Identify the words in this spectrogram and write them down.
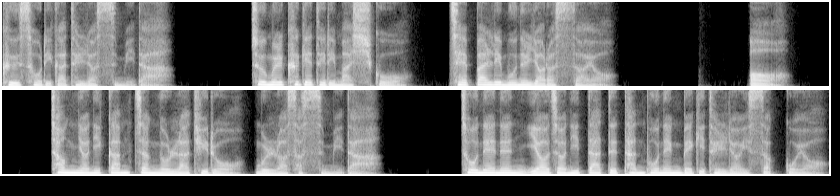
그 소리가 들렸습니다. 숨을 크게 들이마시고 재빨리 문을 열었어요. 어. 청년이 깜짝 놀라 뒤로 물러섰습니다. 손에는 여전히 따뜻한 보냉백이 들려 있었고요.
